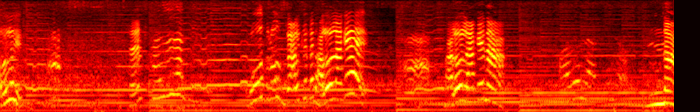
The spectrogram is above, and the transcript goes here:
ভালো লাগে হ্যাঁ রোজ রোজ ডাল খেতে ভালো লাগে। ভালো লাগে না? না।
